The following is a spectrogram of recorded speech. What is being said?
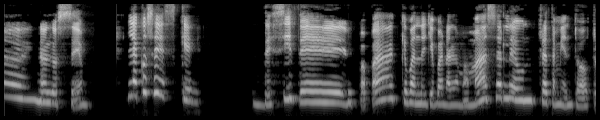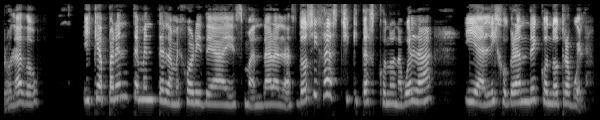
Ay, no lo sé. La cosa es que decide el papá que van a llevar a la mamá a hacerle un tratamiento a otro lado y que aparentemente la mejor idea es mandar a las dos hijas chiquitas con una abuela y al hijo grande con otra abuela.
